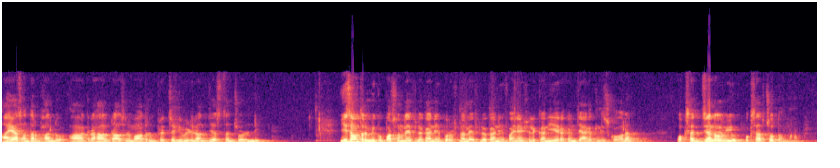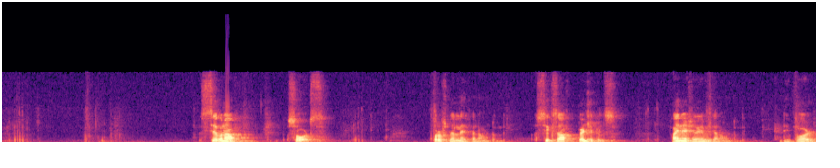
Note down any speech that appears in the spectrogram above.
ఆయా సందర్భాల్లో ఆ గ్రహాల రాశులు మాత్రం ప్రత్యేక వీడియోలు అందజేస్తాను చూడండి. ఈ సంవత్సరం మీకు పర్సనల్ లైఫ్లో కానీ ప్రొఫెషనల్ లైఫ్లో కానీ ఫైనాన్షియల్ కానీ ఏ రకమైన జాగ్రత్తలు తీసుకోవాలో? ఒకసారి జనరల్ వ్యూ ఒకసారి చూద్దాం మనం. Seven of swords professional life ఎలా ఉంటుంది? సిక్స్ ఆఫ్ పెంటికల్స్ ఫైనాన్షియల్ మీకు ఎలా ఉంటుంది? ది వరల్డ్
